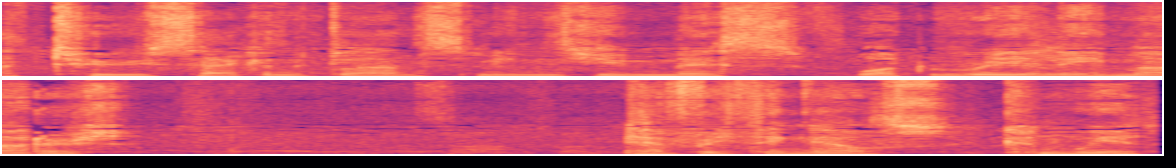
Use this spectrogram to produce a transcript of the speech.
A two-second glance means you miss what really matters. Everything else can wait.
